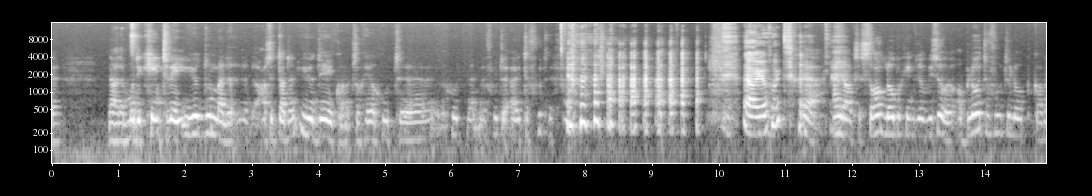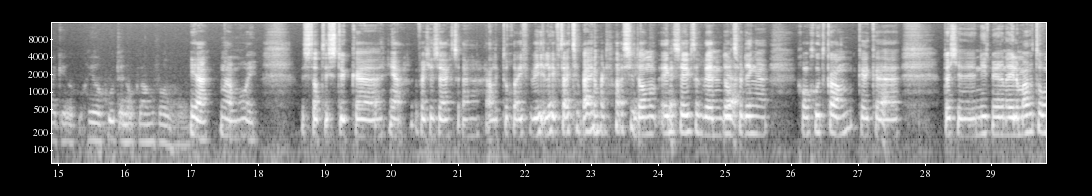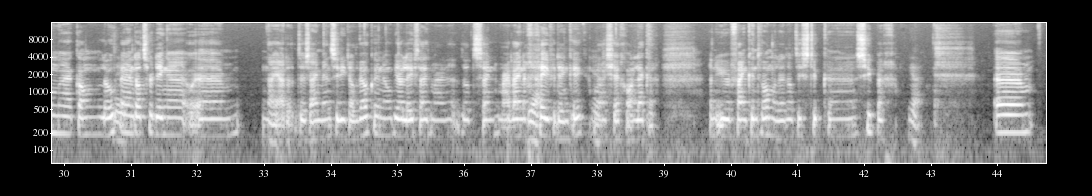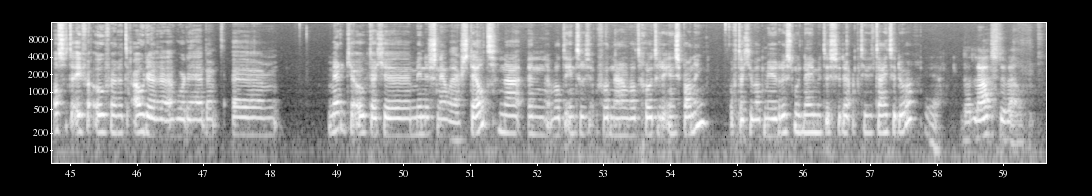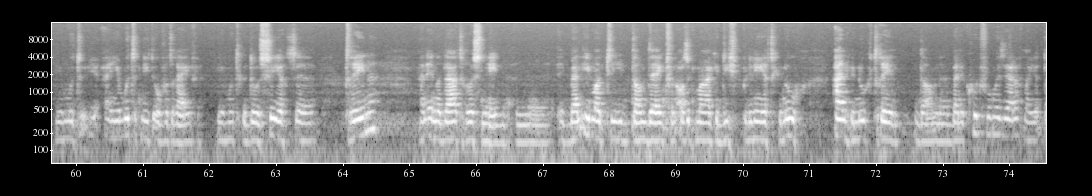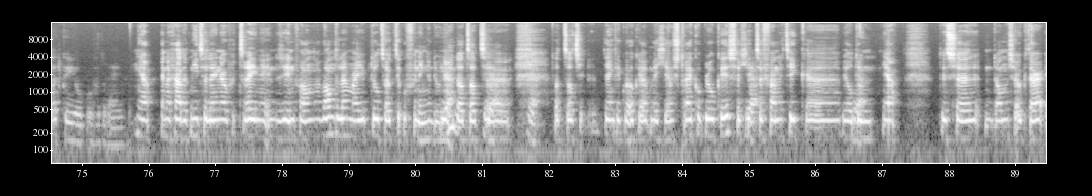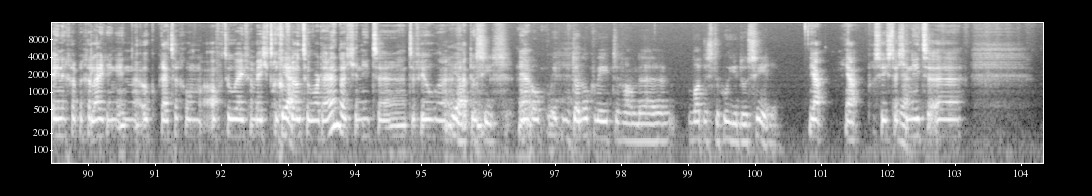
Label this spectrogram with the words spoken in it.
nou, dat moet ik geen twee uur doen, maar de- als ik dat een uur deed, kon ik toch heel goed, eh, goed met mijn voeten uit de voeten. Nou, heel goed. Ja, en langs het strand lopen ging sowieso. Op blote voeten lopen kan ik heel, heel goed en ook lang volhouden. Ja, nou mooi. Dus dat is natuurlijk, eh, ja, wat je zegt, eh, haal ik toch wel even weer je leeftijd erbij. Maar als je dan op 71 bent en dat Ja. soort dingen gewoon goed kan. Kijk, eh, dat je niet meer een hele marathon kan lopen Nee. en dat soort dingen. ehm, nou ja, er zijn mensen die dat wel kunnen op jouw leeftijd, maar dat zijn maar weinig Ja. gegeven, denk ik. Maar Ja. als je gewoon lekker een uur fijn kunt wandelen, dat is natuurlijk eh, super. Ja. Ehm, als we het even over het ouder eh, worden hebben. ehm, merk je ook dat je minder snel herstelt na een wat, inter- of na een wat grotere inspanning? Of dat je wat meer rust moet nemen tussen de activiteiten door? Ja, dat laatste wel. Je moet, en je moet het niet overdrijven. Je moet gedoseerd eh, trainen en inderdaad rust nemen. En, eh, ik ben iemand die dan denkt van als ik maar gedisciplineerd genoeg en genoeg train, dan eh, ben ik goed voor mezelf. Maar je- dat kun je ook overdrijven. Ja, en dan gaat het niet alleen over trainen in de zin van wandelen, maar je bedoelt ook de oefeningen doen. Ja. Hè? Dat dat, Ja. eh, Ja. dat dat denk ik wel ook een beetje jouw struikelblok is, dat je te fanatiek eh, wil doen. Ja. Dus eh, dan is ook daar enige begeleiding in eh, ook prettig om af en toe even een beetje teruggefloten te worden. Hè? Dat je niet eh, te veel Ja, gaat doen. precies. Ja. En ook, ik moet dan ook weten van wat is de goede dosering. Ja, ja, precies. Dat Ja. je niet,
